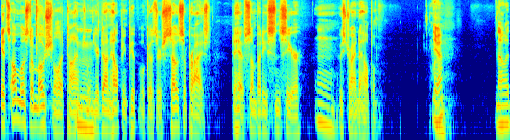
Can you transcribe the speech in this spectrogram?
it's almost emotional at times when hmm. you're done helping people because they're so surprised to have somebody sincere mm. who's trying to help them. Yeah. Hmm. No, it,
